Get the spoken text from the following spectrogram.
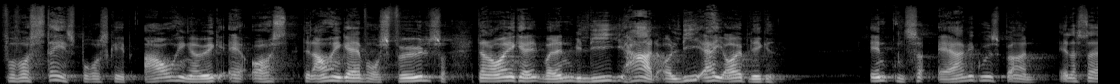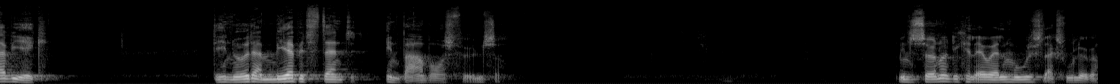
For vores statsborgerskab afhænger jo ikke af os. Den afhænger af vores følelser. Den afhænger af, hvordan vi lige har det og lige er i øjeblikket. Enten så er vi Guds barn, eller så er vi ikke. Det er noget, der er mere bestandigt end bare vores følelser. Mine sønner, de kan lave alle mulige slags ulykker.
